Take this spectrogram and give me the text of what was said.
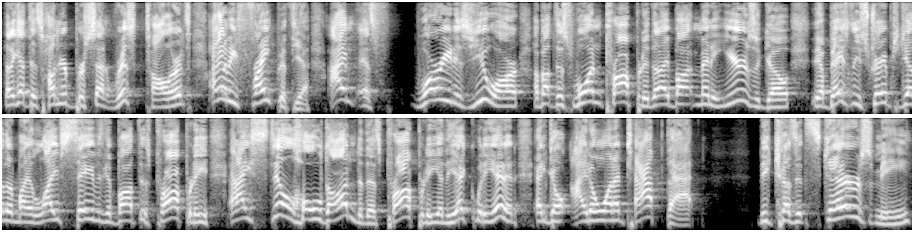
that I got this 100% risk tolerance. I got to be frank with you. I'm as worried as you are about this one property that I bought many years ago. You know, basically scraped together my life savings and bought this property, and I still hold on to this property and the equity in it and go, I don't want to tap that because it scares me.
